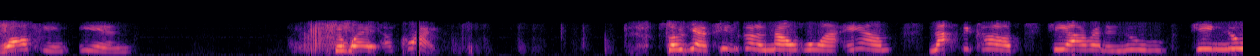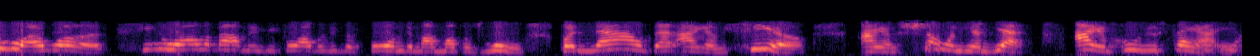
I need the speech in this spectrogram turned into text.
walking in the way of Christ. So yes, he's going to know who I am, not because he already knew he knew who I was. He knew all about me before I was even formed in my mother's womb. But now that I am here, I am showing him, yes, I am who you say I am.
